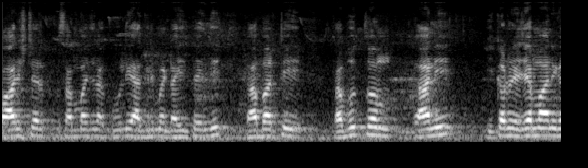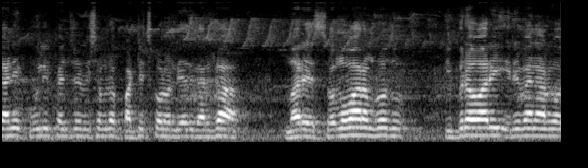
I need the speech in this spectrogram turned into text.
ఫారెస్టర్కు సంబంధించిన కూలీ అగ్రిమెంట్ అయిపోయింది. కాబట్టి ప్రభుత్వం కానీ ఇక్కడ యజమాని కానీ కూలీ పెంచిన విషయంలో పట్టించుకోవడం లేదు కనుక మరి సోమవారం రోజు ఫిబ్రవరి ఇరవై నాలుగవ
